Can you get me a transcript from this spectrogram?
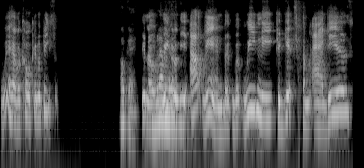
we'll have a Coke and a pizza. Okay. You know, we're going to be out then, but, but we need to get some ideas.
